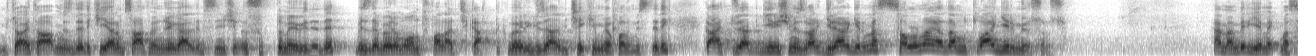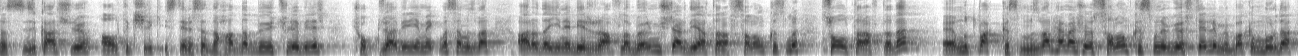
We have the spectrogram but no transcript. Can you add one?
Müteahhit abimiz dedi ki yarım saat önce geldim sizin için ısıttım evi dedi. Biz de böyle mont falan çıkarttık. Böyle güzel bir çekim yapalım istedik. Gayet güzel bir girişimiz var. Girer girmez salona ya da mutfağa girmiyorsunuz. Hemen bir yemek masası sizi karşılıyor. 6 kişilik istenirse daha da büyütülebilir. Çok güzel bir yemek masamız var. Arada yine bir rafla bölmüşler. Diğer taraf salon kısmı. Sol tarafta da e, mutfak kısmımız var. Hemen şöyle salon kısmını bir gösterelim mi? Bakın burada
